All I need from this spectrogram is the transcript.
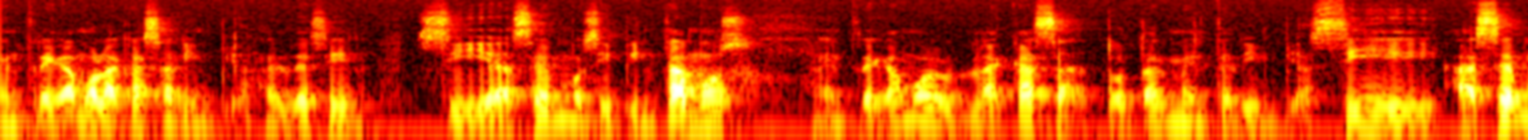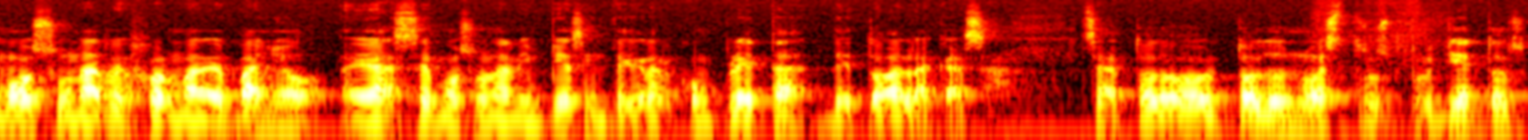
entregamos la casa limpia, es decir, si hacemos, si pintamos, entregamos la casa totalmente limpia. Si hacemos una reforma en el baño, hacemos una limpieza integral completa de toda la casa. O sea, todo, todos nuestros proyectos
